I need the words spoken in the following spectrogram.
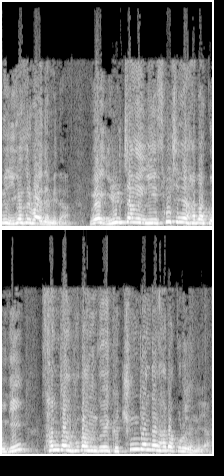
이것을 봐야 됩니다. 왜 1장의 이 소진의 하박국이 3장 후반부에 그 충전된 하박국으로 됐느냐?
